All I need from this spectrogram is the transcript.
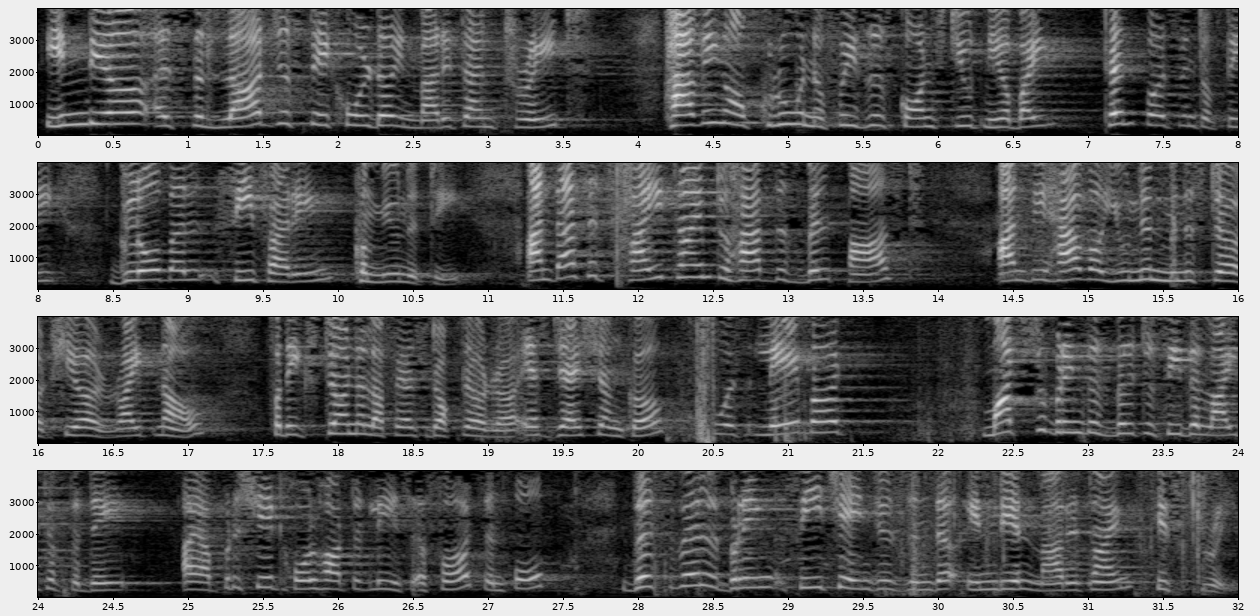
India is the largest stakeholder in maritime trade, having our crew and officers constitute nearby 10% of the global seafaring community. And thus, it's high time to have this bill passed. And we have our union minister here right now for the external affairs, Dr. uh, S. Jaishankar, who has labored much to bring this bill to see the light of the day. I appreciate wholeheartedly his efforts and hope this will bring sea changes in the Indian maritime history.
